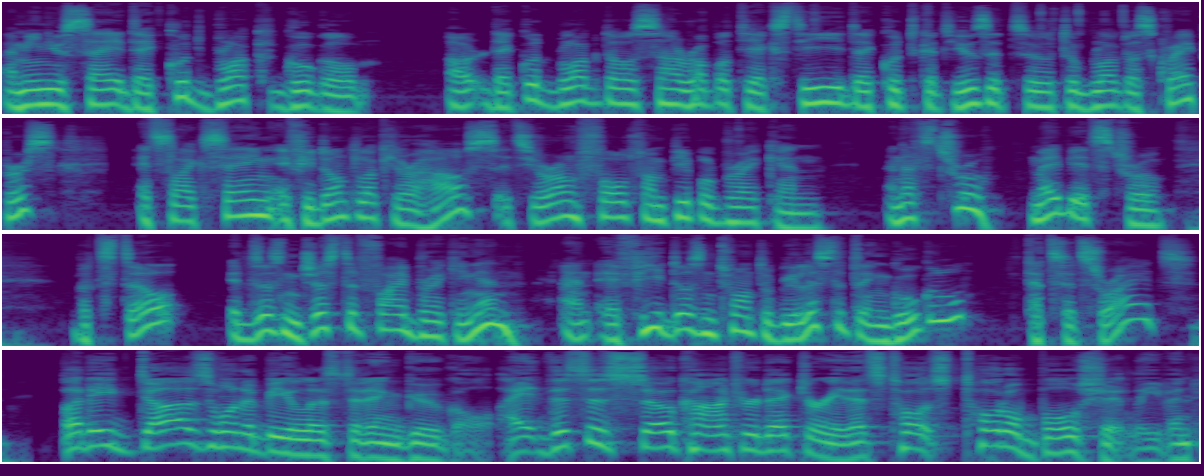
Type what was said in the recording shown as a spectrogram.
I mean, you say they could block Google. Or they could block those uh, robot.txt. They could, could use it to, to block those scrapers. It's like saying if you don't lock your house, it's your own fault when people break in. And that's true. Maybe it's true. but still, it doesn't justify breaking in. And if he doesn't want to be listed in Google, that's its right. But he does want to be listed in Google. I, this is so contradictory. That's to- total bullshit, Lieven.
